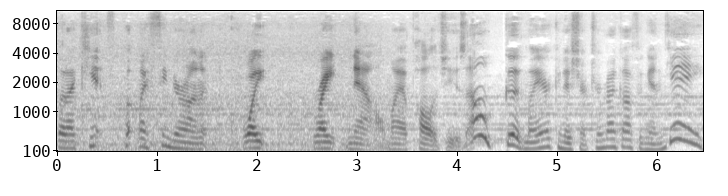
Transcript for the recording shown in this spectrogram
but I can't put my finger on it quite right now. My apologies. Oh, good, my air conditioner turned back off again. Yay!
